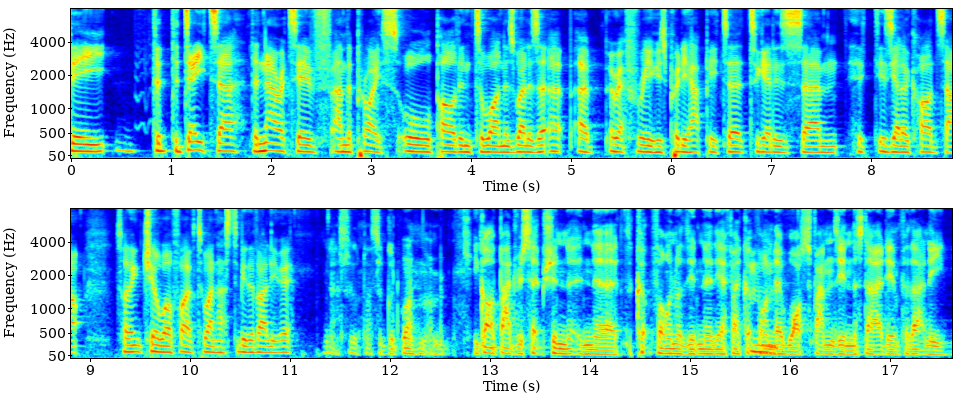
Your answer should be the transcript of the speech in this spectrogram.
the the, the data, the narrative, and the price all piled into one, as well as a, a, a referee who's pretty happy to to get his, um, his his yellow cards out. So I think Chilwell five to one has to be the value here. That's a, that's a good one. He got a bad reception in uh, the cup final, didn't he? The FA Cup mm. final. There was fans in the stadium for that, and he,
